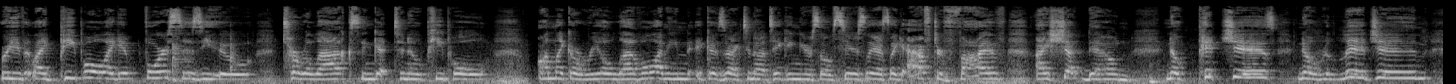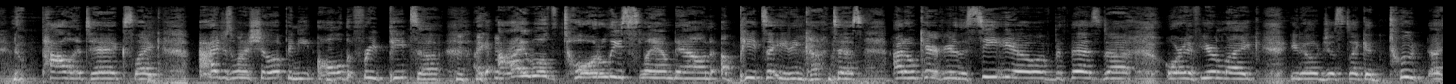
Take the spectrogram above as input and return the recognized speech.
or even like people like it forces you to relax and get to know people on like a real level. I mean, it goes back to not taking yourself seriously. I was like, after five, I shut down. No pitches, no religion, no politics. Like, I just want to show up and eat all the free pizza. Like, I will totally slam down a pizza eating contest. I don't care if you're the CEO of Bethesda or if you're like, you know, just like a, tw- a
